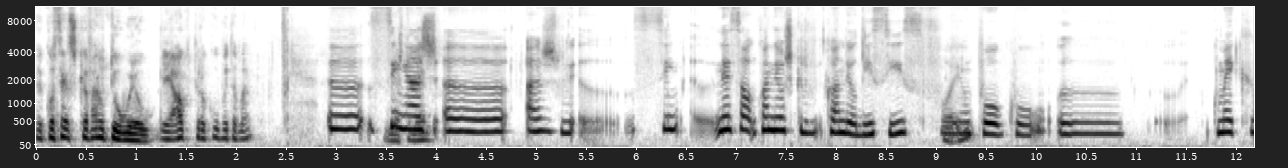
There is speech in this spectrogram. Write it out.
uh, consegues escavar o teu eu? É algo que te preocupa também? Uh, sim, às, uh, às, sim nessa, quando, eu escrevi, quando eu disse isso foi uhum. um pouco uh, como, é que,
